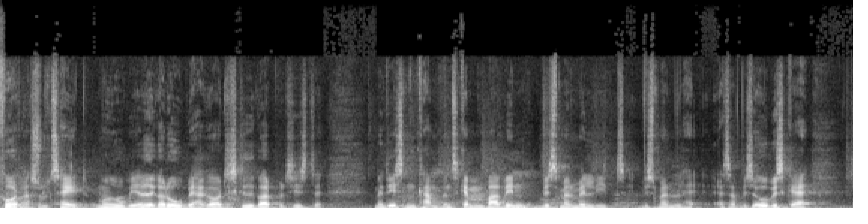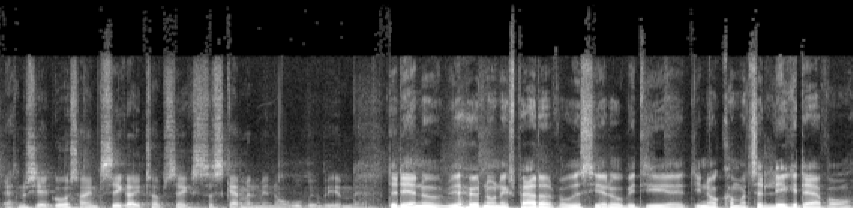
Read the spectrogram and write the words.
få et resultat mod OB. Jeg ved godt, at OB har gjort det skide godt på det sidste. Men det er sådan en kamp, den skal man bare vinde, hvis man vil, hvis man vil have, altså hvis OB skal, altså nu siger jeg gå så en sikker i top 6, så skal man vinde over OB på hjemmebane. Det er det, jeg nu, vi har hørt nogle eksperter, der var ude og sige, at OB, de, øh, de nok kommer til at ligge der, hvor,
